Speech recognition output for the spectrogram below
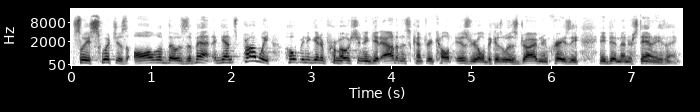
So he switches all of those events. Again, it's probably hoping to get a promotion and get out of this country called Israel because it was driving him crazy and he didn't understand anything.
